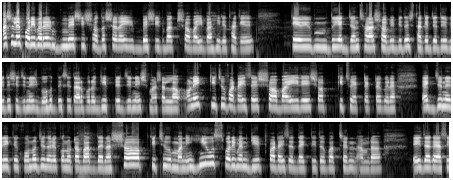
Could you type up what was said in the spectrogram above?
আসলে পরিবারের বেশি সদস্যরাই বেশিরভাগ সবাই বাহিরে থাকে কেউ দুই একজন ছাড়া সবই বিদেশ থাকে, যদিও বিদেশি জিনিস বহুত দেখছি, তারপরে গিফটের জিনিস মাসাল্লাহ অনেক কিছু ফাটাইছে, সবাই রে সব কিছু একটা একটা করে একজনের কোনো জনের কোনোটা বাদ দেয় না সব কিছু মানে হিউজ পরিমাণ গিফট পাঠাইছে দেখতেই তো পাচ্ছেন আমরা। এই জায়গায় আছি।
